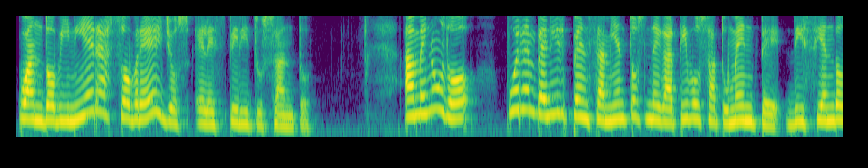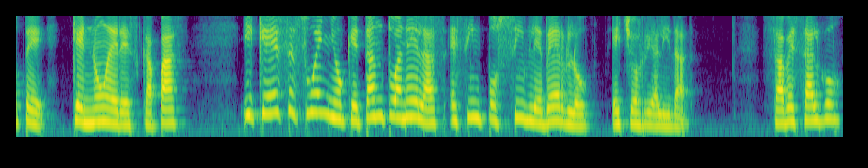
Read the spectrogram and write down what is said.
cuando viniera sobre ellos el Espíritu Santo. A menudo pueden venir pensamientos negativos a tu mente diciéndote que no eres capaz y que ese sueño que tanto anhelas es imposible verlo hecho realidad. ¿Sabes algo?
